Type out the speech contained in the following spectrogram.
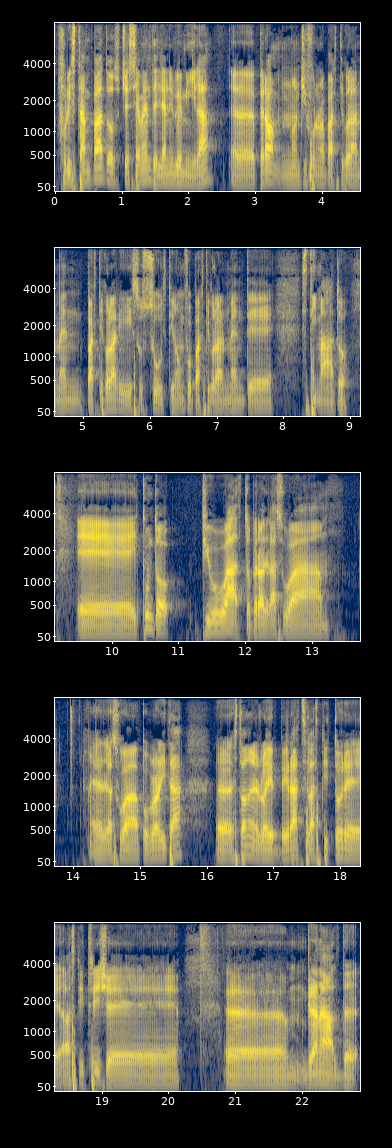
Fu ristampato successivamente negli anni 2000, eh, però non ci furono particolari sussulti, non fu particolarmente stimato. E il punto più alto però della sua, eh, della sua popolarità eh, Stoner lo ebbe grazie alla, alla scrittrice eh, Granald,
